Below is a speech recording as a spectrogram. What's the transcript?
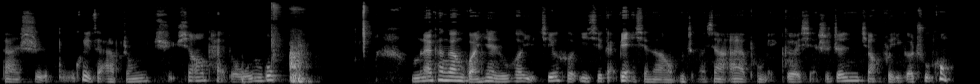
但是不会在 App 中取消太多无用功。我们来看看管线如何与结合一起改变。现在我们只能向 App 每个显示帧交付一个触控。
